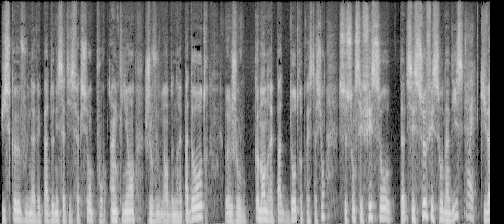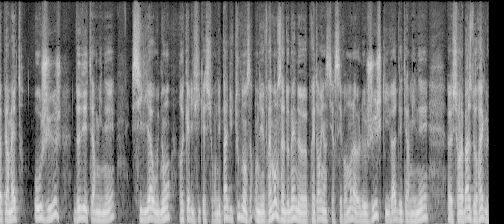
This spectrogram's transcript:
puisque vous n'avez pas donné satisfaction pour un client, je vous n'en donnerai pas d'autres, euh, je vous commanderai pas d'autres prestations. Ce sont ces faisceaux, c'est ce faisceau d'indices qui va permettre au juge de déterminer s'il y a ou non requalification. On n'est pas du tout dans un, on est vraiment dans un domaine euh, prétorien, c'est-à-dire c'est vraiment le, juge qui va déterminer euh, sur la base de règles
